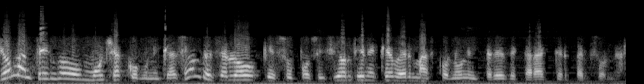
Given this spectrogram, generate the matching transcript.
Yo mantengo mucha comunicación, desde luego que su posición tiene que ver más con un interés de carácter personal.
